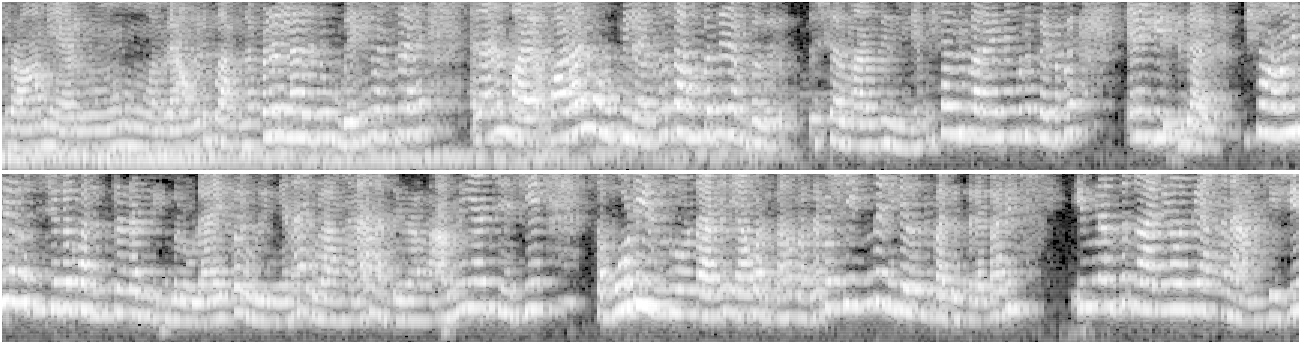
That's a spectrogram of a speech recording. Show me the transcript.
ഡ്രാമയായിരുന്നു എന്ന് പറഞ്ഞാൽ അവർ പറഞ്ഞപ്പോഴല്ല അതിന് മുമ്പ് എനിക്ക് മനസ്സിലായി എന്നാലും വളരെ ഉറപ്പില്ലായിരുന്നു. ഒരു അമ്പത് അമ്പത് ശതമാനത്തിൽ നിന്നെ. പക്ഷെ അവർ പറയുന്നത് കൂടെ കേട്ടപ്പോൾ എനിക്ക് ഇതായി. പക്ഷെ ആദ്യമേ റോക്കിച്ചേട്ടൻ പറഞ്ഞിട്ടുണ്ടായിരുന്നു ഇവളുടെ ഇപ്പം ഇവളിങ്ങനെ ഇങ്ങനെ ഇവളങ്ങനെ മറ്റേതാണ്. അന്ന് ഞാൻ ചേച്ചിയെ സപ്പോർട്ട് ചെയ്തതുകൊണ്ടാണ് ഞാൻ വർത്താനം പറഞ്ഞത്. പക്ഷെ ഇന്ന് എനിക്കതൊന്നും പറ്റത്തില്ല. കാര്യം ഇന്നലത്തെ കാര്യങ്ങളൊക്കെ അങ്ങനെയാണ്. ശേഷി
